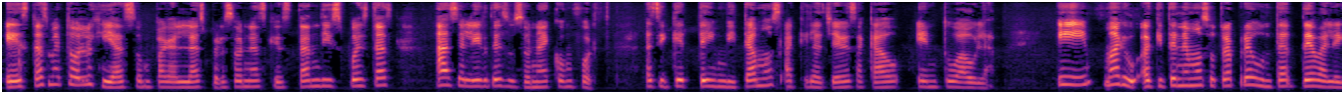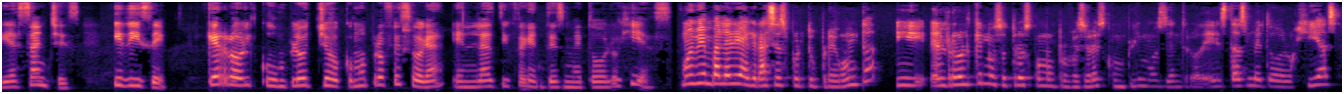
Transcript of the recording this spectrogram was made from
estas metodologías son para las personas que están dispuestas a salir de su zona de confort. Así que te invitamos a que las lleves a cabo en tu aula. Y Maru, aquí tenemos otra pregunta de Valeria Sánchez y dice, ¿qué rol cumplo yo como profesora en las diferentes metodologías? Muy bien, Valeria, gracias por tu pregunta. Y el rol que nosotros como profesores cumplimos dentro de estas metodologías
